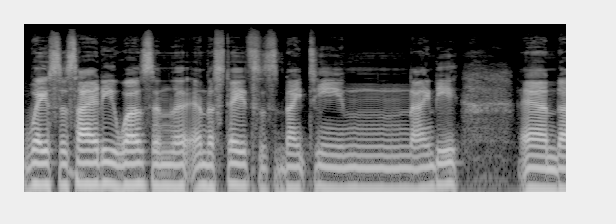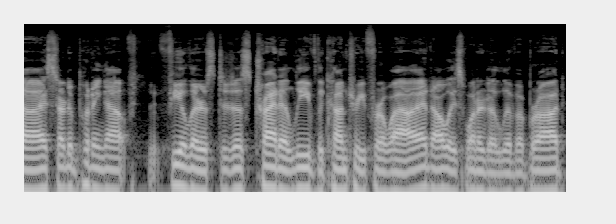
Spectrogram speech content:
way society was in the in the states. Is 1990, and uh, I started putting out feelers to just try to leave the country for a while. I'd always wanted to live abroad,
